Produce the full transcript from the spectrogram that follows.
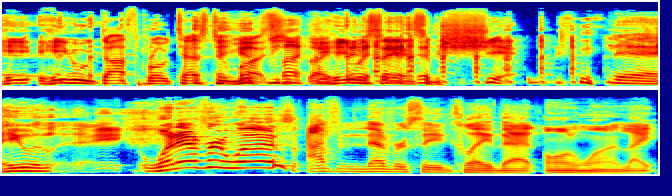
he he who doth protest too much. like- like he was saying some shit. Yeah, he was whatever it was. I've never seen Klay that on one. Like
